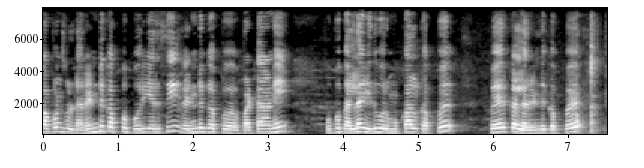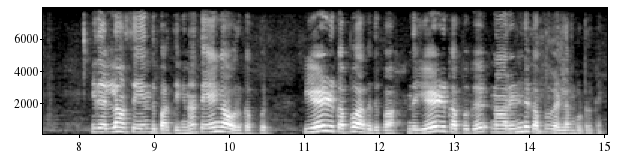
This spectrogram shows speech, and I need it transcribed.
கப்புன்னு சொல்லிட்டேன். ரெண்டு கப்பு பொரியரிசி ரெண்டு கப்பு பட்டாணி உப்புக்கல்ல இது ஒரு முக்கால் கப்பு பேர்க்கல்ல ரெண்டு கப்பு. இதெல்லாம் சேர்ந்து பார்த்தீங்கன்னா தேங்காய் ஒரு கப்பு. ஏழு கப்பு ஆகுதுப்பா. இந்த ஏழு கப்புக்கு நான் ரெண்டு கப்பு வெல்லம் போட்டிருக்கேன்.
